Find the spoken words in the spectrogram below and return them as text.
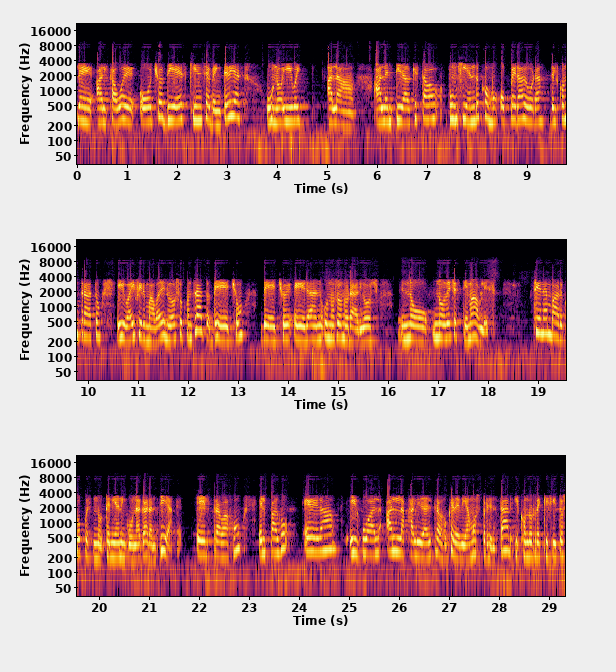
le- al cabo de 8, 10, 15, 20 días, uno iba y- a la a la entidad que estaba fungiendo como operadora del contrato, iba y firmaba de nuevo su contrato. De hecho, de hecho eran unos honorarios no no desestimables. Sin embargo, pues no tenía ninguna garantía. El trabajo, el pago era igual a la calidad del trabajo que debíamos presentar y con los requisitos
